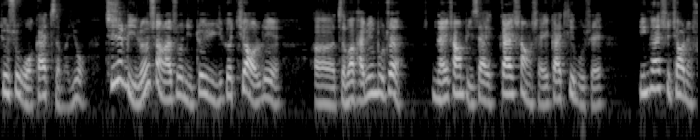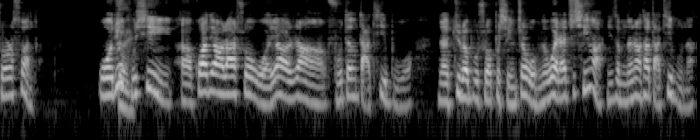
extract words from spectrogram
就是我该怎么用？其实理论上来说，你对于一个教练，呃，怎么排兵布阵，哪场比赛该上谁，该替补谁，应该是教练说了算的。我就不信，呃，瓜迪奥拉说我要让福登打替补，那俱乐部说不行，这是我们的未来之星啊，你怎么能让他打替补呢？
